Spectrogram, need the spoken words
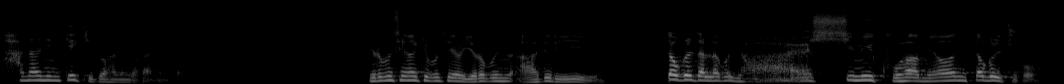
하나님께 기도하는 거라는 여러분 생각해 보세요. 여러분 아들이 떡을 달라고 열심히 구하면 떡을 주고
